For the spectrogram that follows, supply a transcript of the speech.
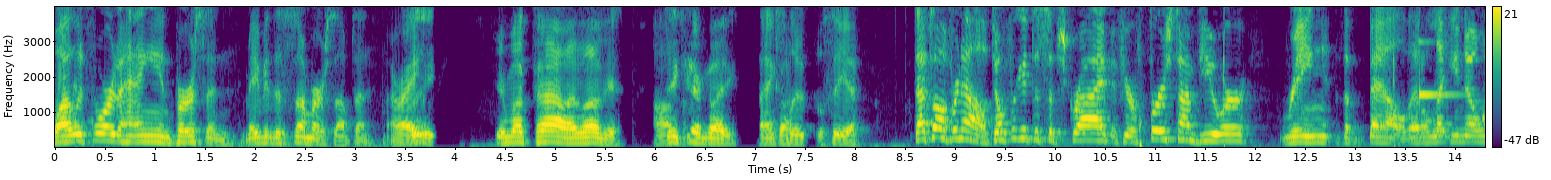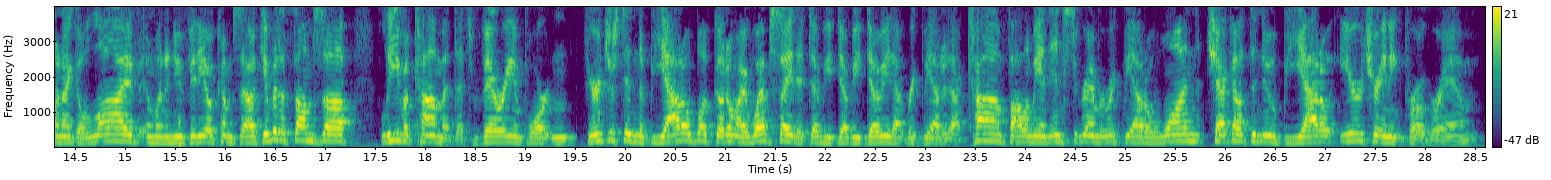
I look forward to hanging in person, maybe this summer or something. All right. You're my pal. I love you. Awesome. Take care, buddy. Thanks, Bye. Luke. We'll see you. That's all for now. Don't forget to subscribe. If you're a first time viewer, ring the bell. That'll let you know when I go live and when a new video comes out. Give it a thumbs up. Leave a comment. That's very important. If you're interested in the Beato book, go to my website at www.rickbeato.com. Follow me on Instagram at rickbeato1. Check out the new Beato ear training program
